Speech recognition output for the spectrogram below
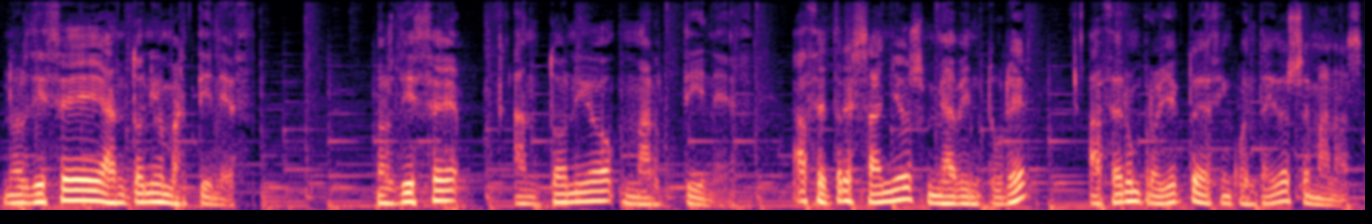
Nos dice Antonio Martínez. Nos dice Antonio Martínez. Hace tres años me aventuré a hacer un proyecto de 52 semanas.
